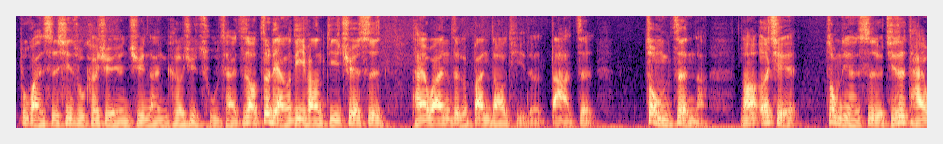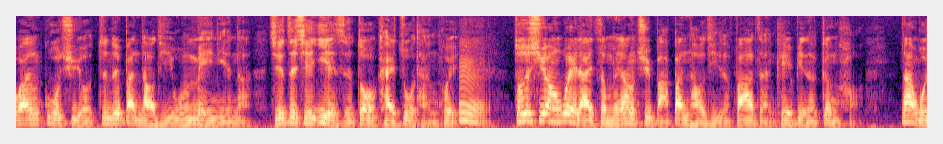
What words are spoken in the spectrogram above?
不管是新竹科学园区、南科去出差，知道这两个地方的确是台湾这个半导体的大镇重镇啊。然后而且重点是，其实台湾过去有针对半导体，我们每年呐，其实这些业者都有开座谈会，嗯。都是希望未来怎么样去把半导体的发展可以变得更好。那我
